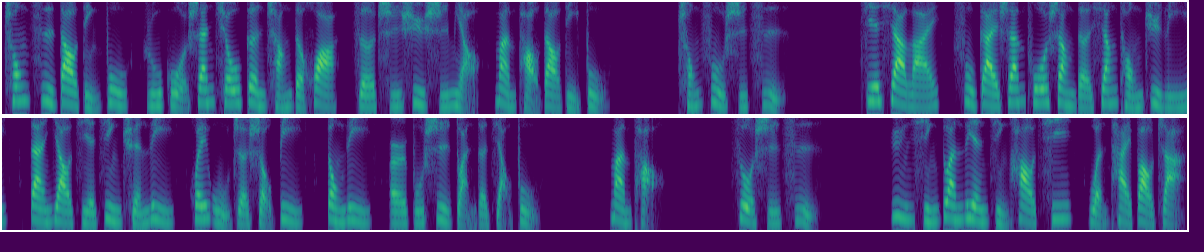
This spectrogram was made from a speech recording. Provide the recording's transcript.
冲刺到顶部。如果山丘更长的话，则持续十秒，慢跑到底部，重复十次。接下来，覆盖山坡上的相同距离，但要竭尽全力挥舞着手臂，动力，而不是短的脚步。慢跑，做十次。运行锻炼井号七，稳态爆炸。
